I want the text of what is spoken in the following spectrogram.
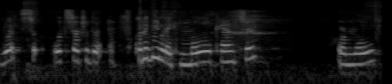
what's what starts with the? Could it be like mole cancer or mold?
